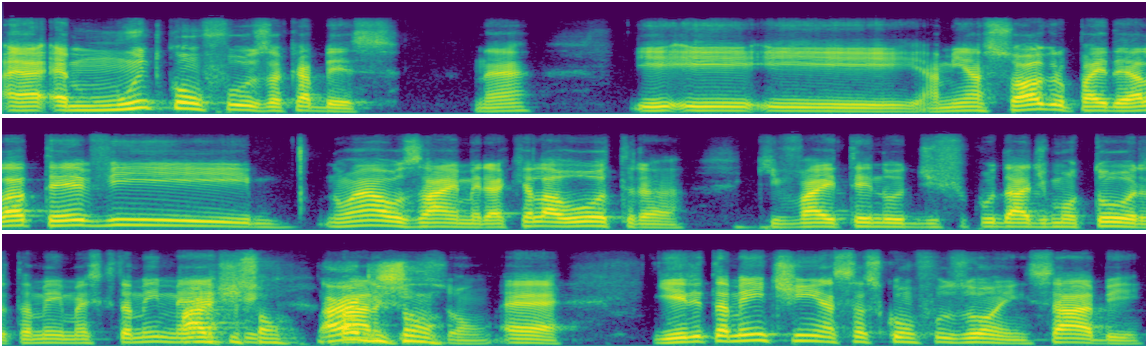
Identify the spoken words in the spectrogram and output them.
é, é, é muito confuso a cabeça, né? E, e, e, a minha sogra, o pai dela, teve, não é Alzheimer, é aquela outra que vai tendo dificuldade motora também, mas que também mexe. Parkinson. Parkinson. É. E ele também tinha essas confusões, sabe?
